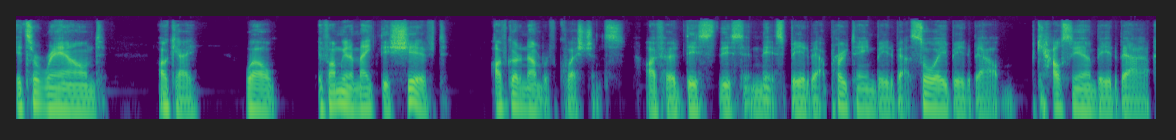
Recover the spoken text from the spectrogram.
It's around, okay, well, if I'm going to make this shift, I've got a number of questions. I've heard this, this, and this, be it about protein, be it about soy, be it about calcium, be it about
